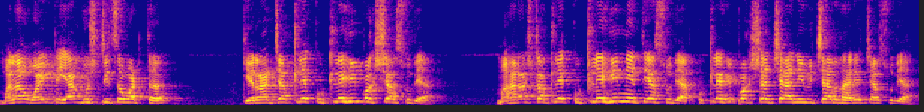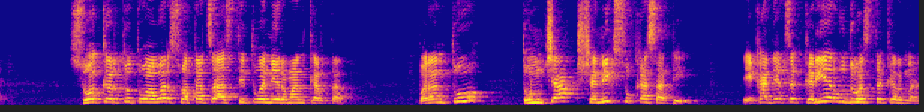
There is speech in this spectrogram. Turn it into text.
मला वाईट या गोष्टीचं वाटतं की राज्यातले कुठलेही पक्ष असू द्या महाराष्ट्रातले कुठलेही नेते असू द्या कुठल्याही पक्षाचे आणि विचारधारेचे असू द्या स्वकर्तृत्वावर स्वतःचं अस्तित्व निर्माण करतात. परंतु तुमच्या क्षणिक सुखासाठी एखाद्याचं करिअर उद्ध्वस्त करणं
